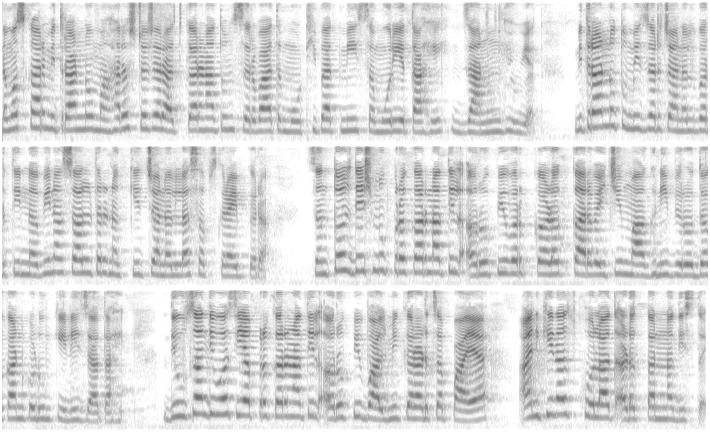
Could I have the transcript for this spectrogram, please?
नमस्कार मित्रांनो महाराष्ट्राच्या राजकारणातून सर्वात मोठी बातमी समोर येत आहे जाणून घेऊयात. मित्रांनो तुम्ही जर चॅनलवरती नवीन असाल तर नक्कीच चॅनलला सबस्क्राईब करा. संतोष देशमुख प्रकरणातील आरोपीवर कडक कारवाईची मागणी विरोधकांकडून केली जात आहे. दिवसांदिवस या प्रकरणातील आरोपी वाल्मिक कराडचा पाया आणखीनच खोलात अडकताना दिसतंय.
